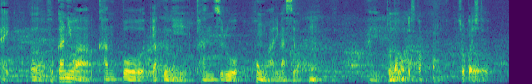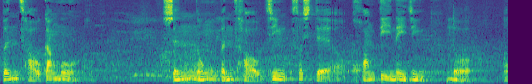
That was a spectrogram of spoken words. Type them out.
はい、うん。他には漢方薬に関する本もありますよ、うん。はい、どんな本ですか？紹介して。本草纲目。神農本草经そしてあ黄帝内经と、あ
